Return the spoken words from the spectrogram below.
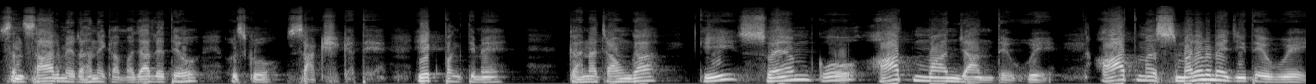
संसार में रहने का मज़ा लेते हो, उसको साक्षी कहते हैं। एक पंक्ति में कहना चाहूँगा कि स्वयं को आत्मान जानते हुए, आत्मस्मरण में जीते हुए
